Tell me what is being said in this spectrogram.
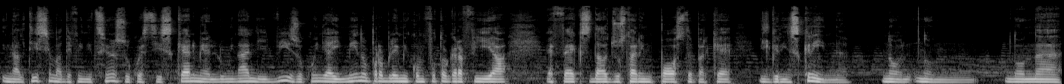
in, altissima definizione su questi schermi a illuminargli il viso, quindi hai meno problemi con fotografia, FX da aggiustare in post perché il green screen non, non, non eh,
